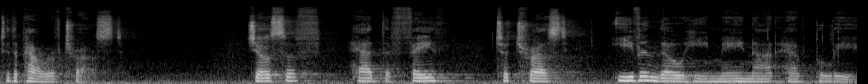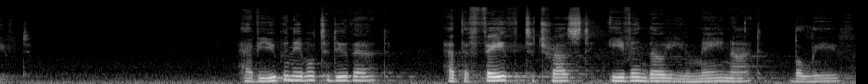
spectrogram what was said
to the power of trust. Joseph had the faith to trust even though he may not have believed. Have you been able to do that? Had the faith to trust even though you may not believe?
